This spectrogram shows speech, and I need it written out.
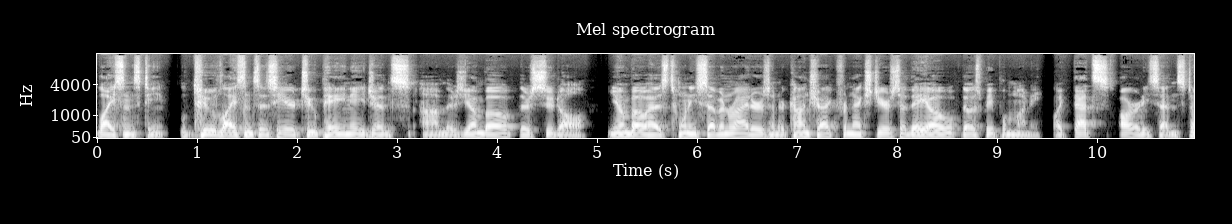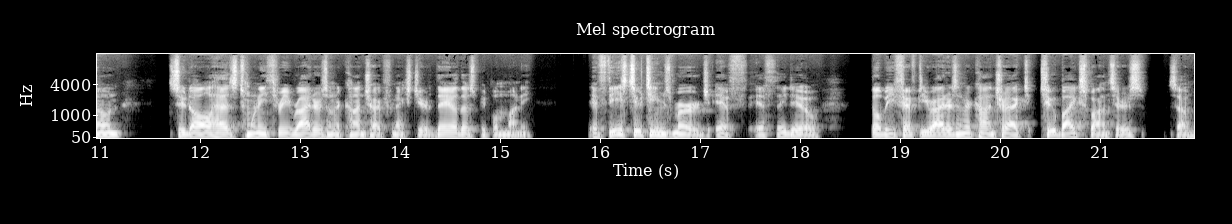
license team, two licenses here, two paying agents. Um, there's Yumbo, there's Soudal. Yumbo has 27 riders under contract for next year, so they owe those people money. Like that's already set in stone. Soudal has 23 riders under contract for next year. They owe those people money. If these two teams merge, if if they do, there'll be 50 riders under contract, two bike sponsors, so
